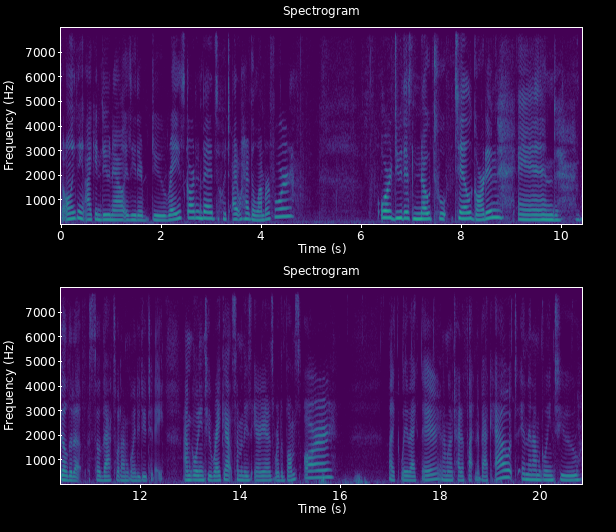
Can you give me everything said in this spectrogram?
The only thing I can do now is either do raised garden beds, which I don't have the lumber for, or do this no-till garden and build it up. So that's what I'm going to do today. I'm going to rake out some of these areas where the bumps are, like way back there, and I'm going to try to flatten it back out, and then I'm going to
